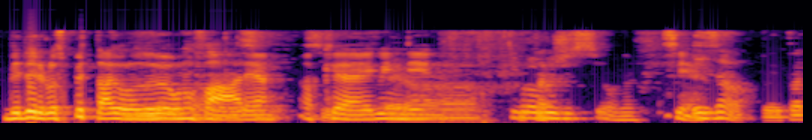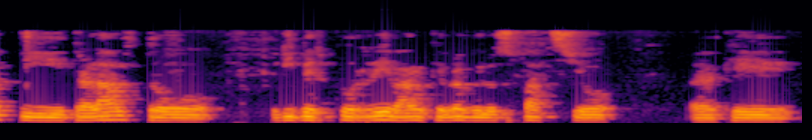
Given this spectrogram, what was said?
vedere lo spettacolo dovevano fare. Sì, sì. ok, quindi Era- Tipo la processione. sì. Esatto, infatti tra l'altro ripercorreva anche proprio lo spazio eh, che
